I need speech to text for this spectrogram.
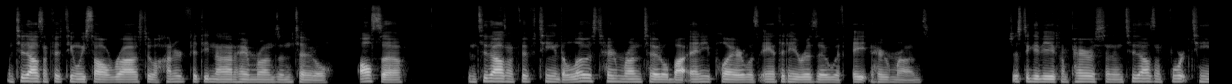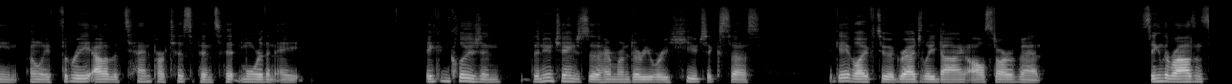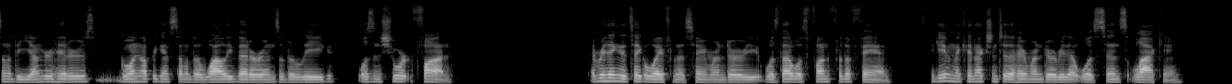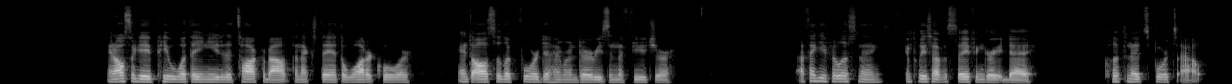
in 2015 we saw a rise to 159 home runs in total. Also, in 2015, the lowest home run total by any player was Anthony Rizzo with 8 home runs. Just to give you a comparison, in 2014, only 3 out of the 10 participants hit more than 8. In conclusion, the new changes to the Home Run Derby were a huge success. It gave life to a gradually dying all star event. Seeing the rise in some of the younger hitters going up against some of the wily veterans of the league was in short fun. Everything to take away from this Home Run Derby was that it was fun for the fan. It gave them the connection to the home run derby that was since lacking. And also gave people what they needed to talk about the next day at the water cooler and to also look forward to home run derbies in the future. I thank you for listening, and please have a safe and great day. Cliff Notes Sports out.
